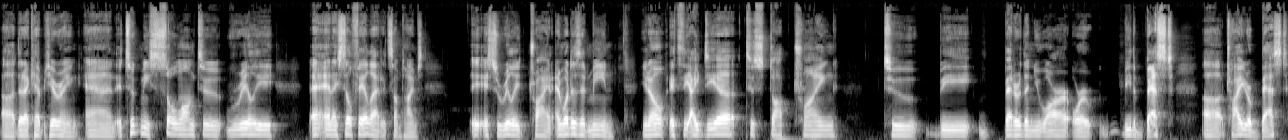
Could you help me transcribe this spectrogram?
uh, that I kept hearing, and it took me so long to really, and I still fail at it sometimes. Is to really try it. And what does it mean? You know, it's the idea to stop trying to be better than you are or be the best. Uh, try your best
